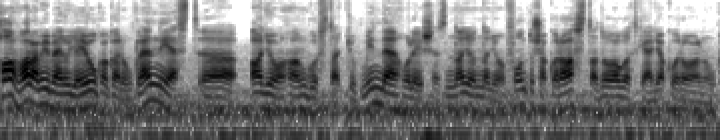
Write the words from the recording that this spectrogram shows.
ha valamiben ugye jók akarunk lenni, ezt uh, agyon hangoztatjuk mindenhol, és ez nagyon-nagyon fontos, akkor azt a dolgot kell gyakorolnunk.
